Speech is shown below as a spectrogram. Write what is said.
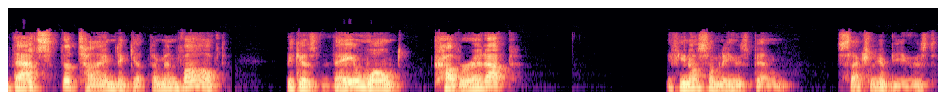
that's the time to get them involved because they won't cover it up. If you know somebody who's been sexually abused,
